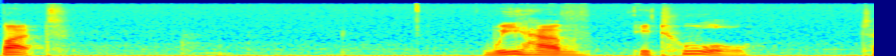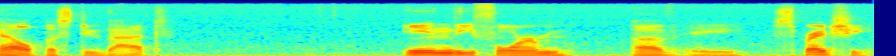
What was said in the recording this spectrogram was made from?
But we have a tool to help us do that in the form of a spreadsheet.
